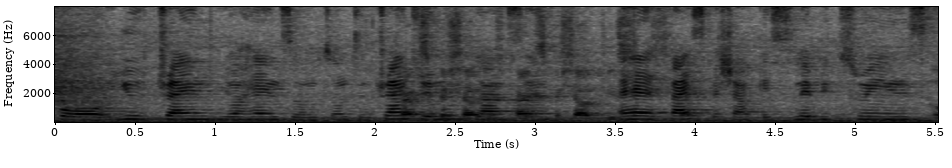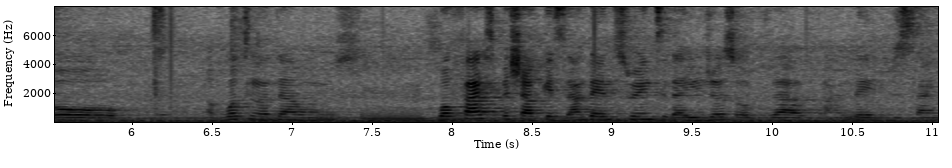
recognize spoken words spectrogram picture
for you trying your hands on something trying Five to remove special- plants five eh, special cases. eh, five special cases maybe twins or i've gotten other ones but five special cases and then 20 that you just observe and then you sign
